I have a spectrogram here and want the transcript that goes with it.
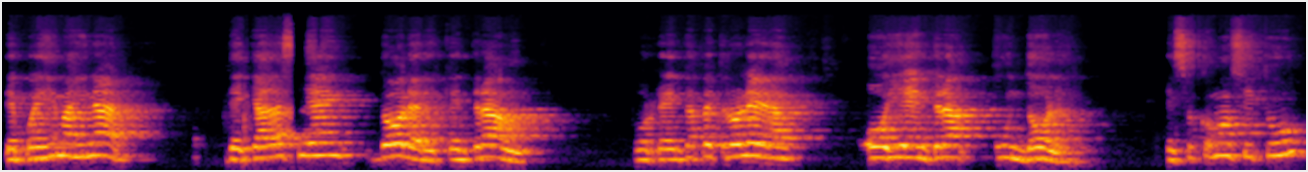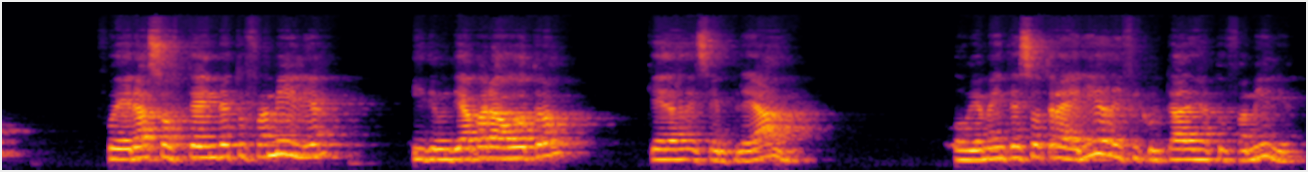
Te puedes imaginar, de cada 100 dólares que entraban por renta petrolera, hoy entra un dólar. Eso es como si tú fueras sostén de tu familia y de un día para otro quedas desempleado. Obviamente eso traería dificultades a tu familia.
